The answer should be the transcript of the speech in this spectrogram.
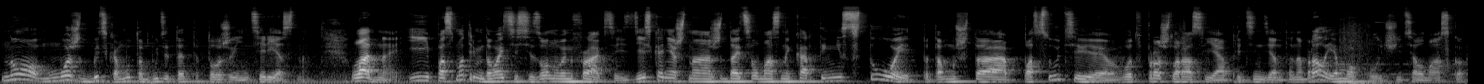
но, может быть, кому-то будет это тоже интересно. Ладно, и посмотрим давайте сезон инфракции. Здесь, конечно, ожидать алмазной карты не стоит, потому что, по сути, вот в прошлый раз я претендента набрал, я мог получить алмазку.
